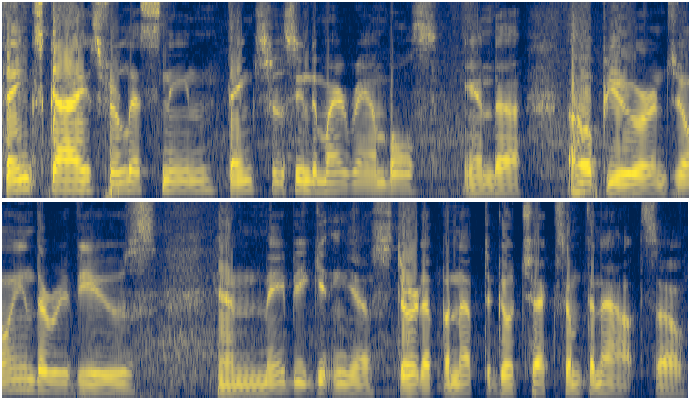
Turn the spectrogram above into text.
thanks guys for listening. Thanks for listening to my rambles, and uh, I hope you are enjoying the reviews and maybe getting you stirred up enough to go check something out. So,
